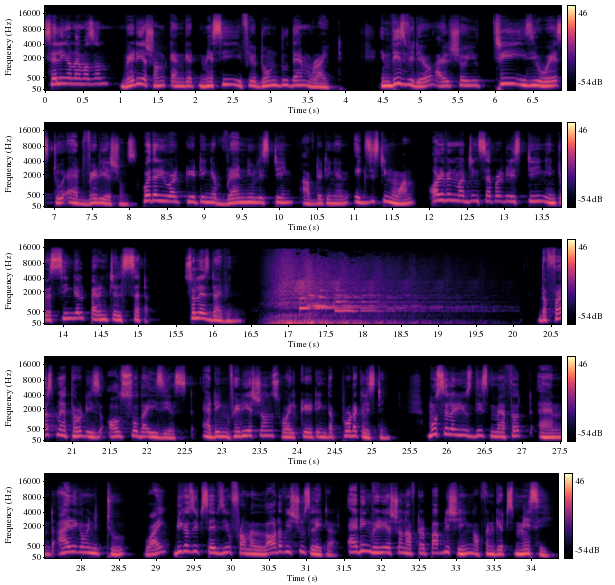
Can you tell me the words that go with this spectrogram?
Selling on Amazon, variation can get messy if you don't do them right. In this video, I will show you 3 easy ways to add variations. Whether you are creating a brand new listing, updating an existing one, or even merging separate listing into a single parent-child setup. So let's dive in. The first method is also the easiest, adding variations while creating the product listing. Most sellers use this method and I recommend it too why? Because it saves you from a lot of issues later. Adding variation after publishing often gets messy.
